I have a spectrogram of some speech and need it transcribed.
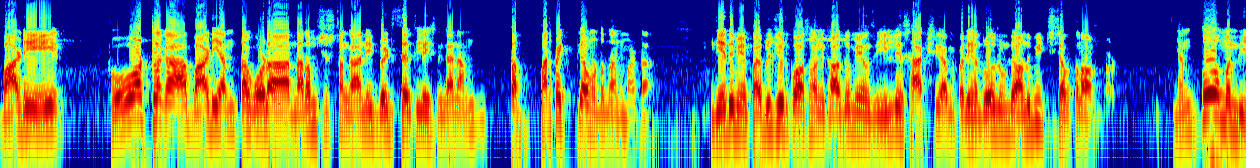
బాడీ టోటల్గా బాడీ అంతా కూడా నరం సిస్టమ్ కానీ బ్లడ్ సర్క్యులేషన్ కానీ అంత పర్ఫెక్ట్గా ఉంటుంది అనమాట ఇదేదో మేము పబ్లిసిటీ కోసం అని కాదు మేము ఇల్లు సాక్షిగా మేము పదిహేను రోజులు ఉండి అనుభవించి చెప్తున్నాం అన్నాడు. ఎంతో మంది.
